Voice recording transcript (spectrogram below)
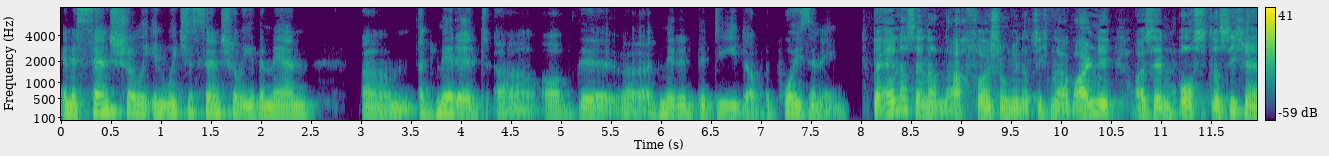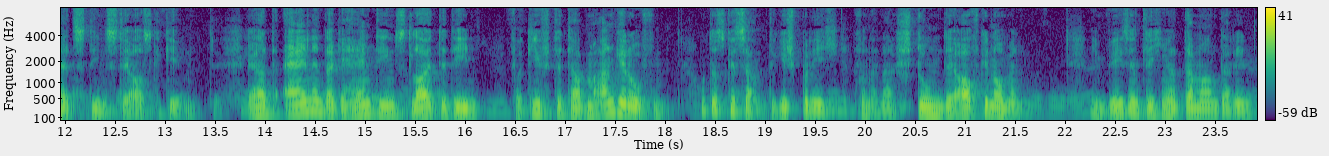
and essentially, in which essentially the man um, admitted uh, of the uh, admitted the deed of the poisoning. Bei einer seiner Nachforschungen hat sich Nawalny als ein Boss der Sicherheitsdienste ausgegeben. Er hat einen der Geheimdienstleute, die ihn vergiftet haben, angerufen und das gesamte Gespräch von einer Stunde aufgenommen. Im Wesentlichen hat der Mann darin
